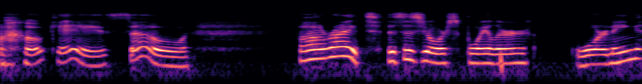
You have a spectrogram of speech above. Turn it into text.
Okay, so, all right, this is your spoiler warning.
